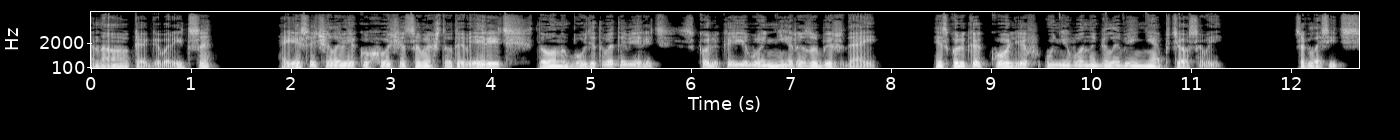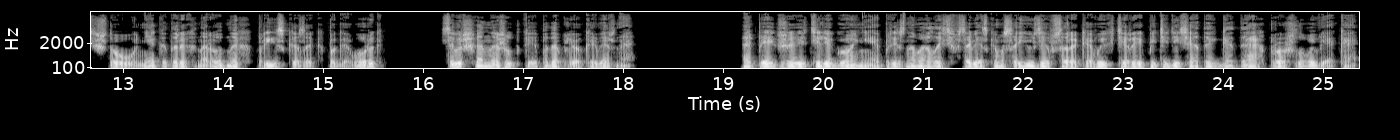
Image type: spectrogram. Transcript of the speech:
Но, как говорится, если человеку хочется во что-то верить, то он будет в это верить, сколько его не разубеждай, и сколько кольев у него на голове не обтесывай. Согласитесь, что у некоторых народных присказок, поговорок совершенно жуткая подоплека, верно? Опять же, телегония признавалась в Советском Союзе в 40-х-50-х годах прошлого века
